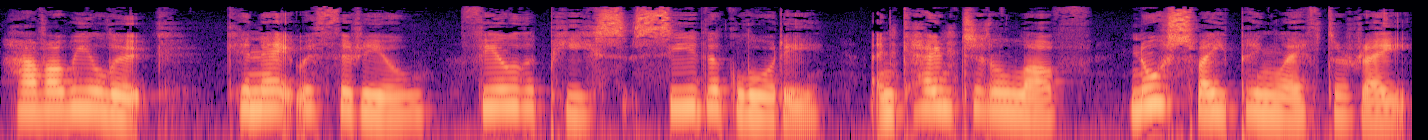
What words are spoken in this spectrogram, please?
Have a wee look Connect with the real, feel the peace, see the glory, encounter the love. No swiping left or right.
